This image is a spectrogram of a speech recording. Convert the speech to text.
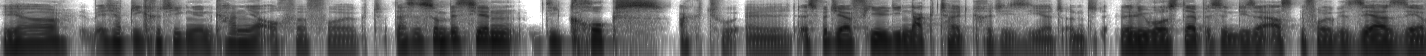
Ja, ich habe die Kritiken in Cannes ja auch verfolgt. Das ist so ein bisschen die Krux aktuell. Es wird ja viel die Nacktheit kritisiert und Lily Rose Depp ist in dieser ersten Folge sehr, sehr,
